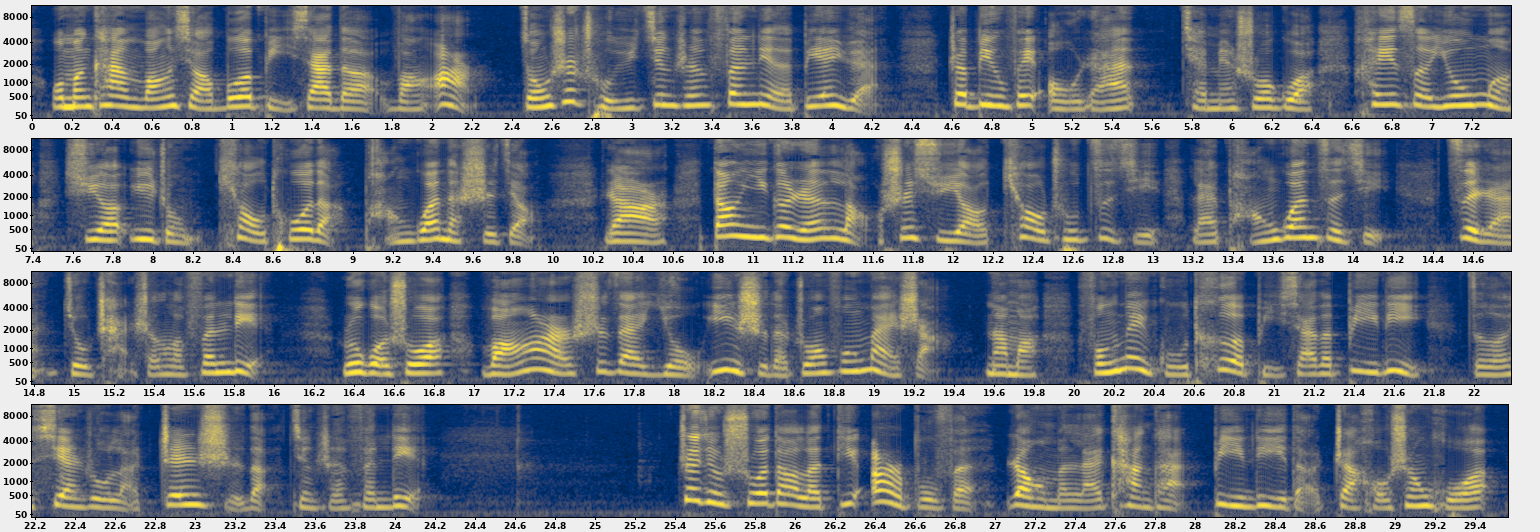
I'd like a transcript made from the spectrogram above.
我们看王小波笔下的王二，总是处于精神分裂的边缘，这并非偶然。前面说过，黑色幽默需要一种跳脱的旁观的视角。然而，当一个人老是需要跳出自己来旁观自己，自然就产生了分裂。如果说王二是在有意识的装疯卖傻，那么冯内古特笔下的毕利则陷入了真实的精神分裂。这就说到了第二部分，让我们来看看毕利的战后生活。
